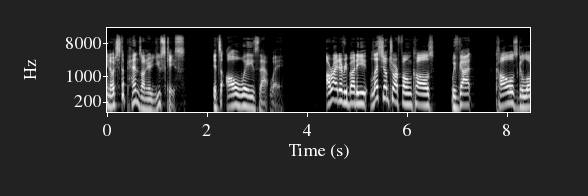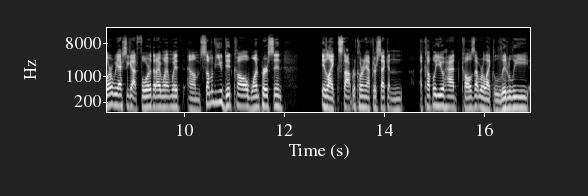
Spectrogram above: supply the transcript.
you know, it just depends on your use case. It's always that way. All right, everybody, let's jump to our phone calls. We've got calls galore. We actually got four that I went with. Um, some of you did call one person. It like stopped recording after a second. And a couple of you had calls that were like literally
